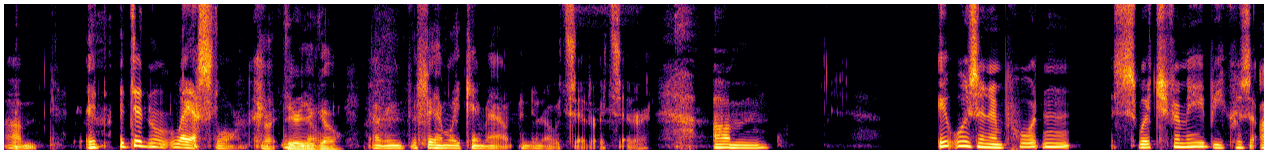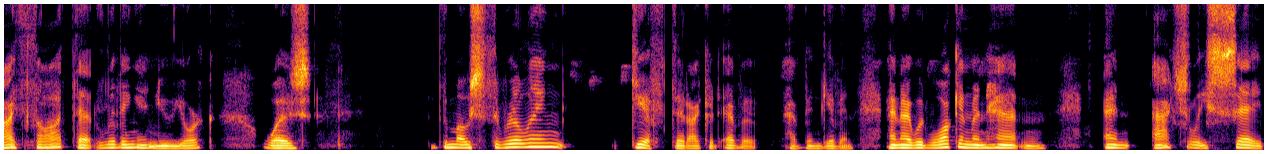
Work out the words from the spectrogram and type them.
Um, it, it didn't last long. Right, there you, know. you, go. I mean, the family came out, and you know, et cetera, et cetera. Um, it was an important switch for me because I thought that living in New York was the most thrilling gift that I could ever have been given. And I would walk in Manhattan and actually say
